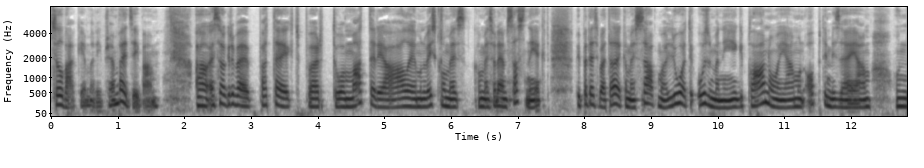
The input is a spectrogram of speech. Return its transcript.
cilvēkiem ar īpašām vajadzībām. Uh, es vēl gribēju pateikt par to materiāliem un visu, ko mēs, ko mēs varējām sasniegt. Bija patiesībā tā, ka mēs sākumā ļoti uzmanīgi plānojām un optimizējām un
